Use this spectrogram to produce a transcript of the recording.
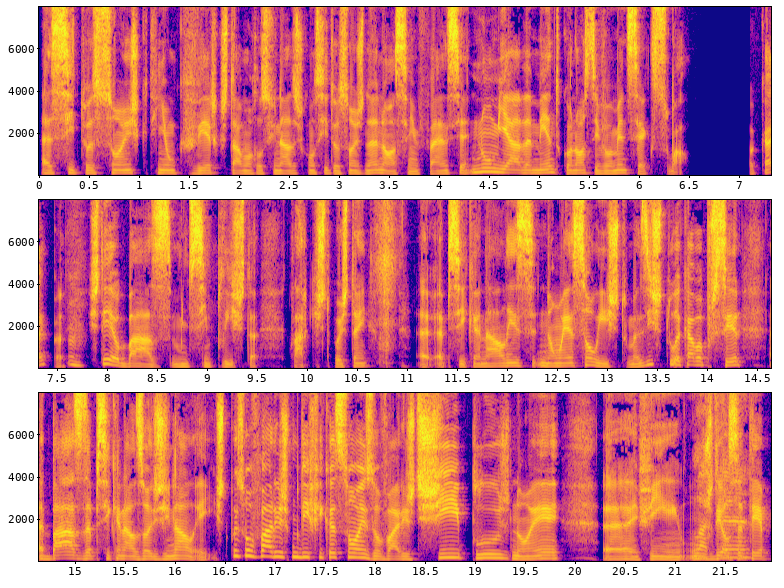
a situações que tinham que ver, que estavam relacionadas com situações na nossa infância, nomeadamente com o nosso desenvolvimento sexual ok? Hum. Isto é a base muito simplista. Claro que isto depois tem. A, a, psicanálise não é só isto, mas isto acaba por ser a base da psicanálise original. É isto. Depois houve várias modificações, houve vários discípulos, não é? Uh, enfim, uns Lacan. deles até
